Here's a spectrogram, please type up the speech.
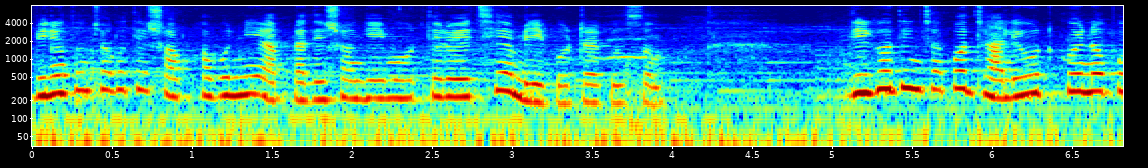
বিনোদন জগতের সব খবর নিয়ে আপনাদের সঙ্গে এই মুহূর্তে রয়েছে আমি রিপোর্টার কুলসুম। দীর্ঘদিন যাবৎ ঢালিউড কুইন অপু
